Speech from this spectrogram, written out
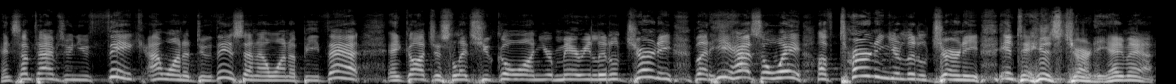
And sometimes when you think, I want to do this and I want to be that, and God just lets you go on your merry little journey, but He has a way of turning your little journey into His journey. Amen.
